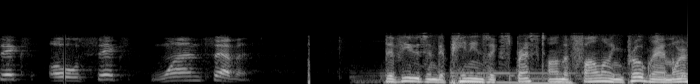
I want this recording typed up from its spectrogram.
60617. The views and opinions expressed on the following program are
